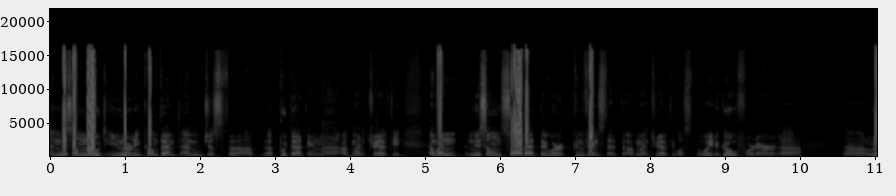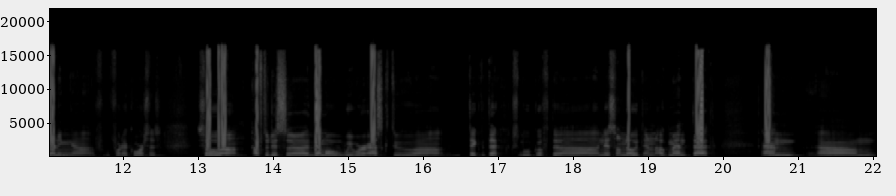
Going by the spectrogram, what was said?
Nissan Note e-learning content and just uh, uh, put that in uh, augmented reality. And when Nissan saw that, they were convinced that augmented reality was the way to go for their uh, uh, learning for their courses. So after this demo, we were asked to take the textbook of the Nissan Note and augment that, and um,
